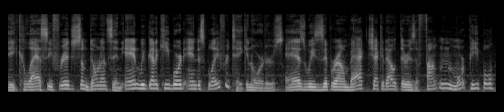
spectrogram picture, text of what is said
a classy fridge, some donuts, and, and we've got a keyboard and display for taking orders. As we zip around back, check it out. There is a fountain, more people,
